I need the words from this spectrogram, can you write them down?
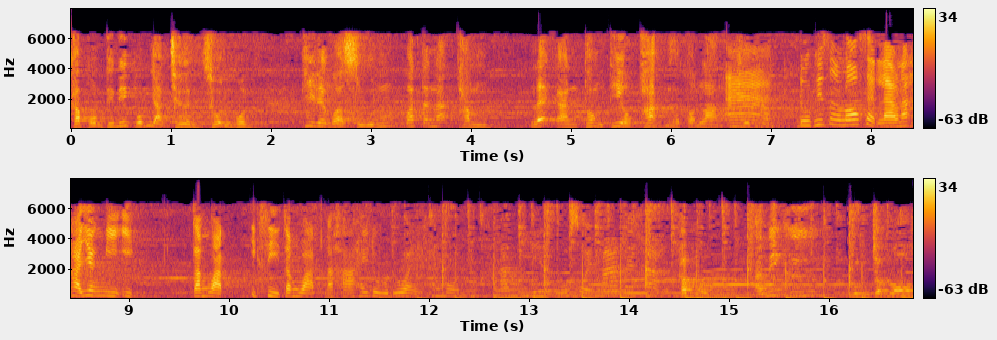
ครับผมทีนี้ผมอยากเชิญส่วนบนที่เรียกว่าศูนย์วัฒนธรรม และการท่องเที่ยวภาคเหนือตอนล่างอ่าเชิญครับ ดูพิษณุโลกเสร็จแล้วนะคะ ยังมีอีกจังหวัดอีกสี่จังหวัดนะคะ ให้ดูด้วยข้างบนอันนี้โอ้สวยมากเลยค่ะ ครับผม อันนี้คือคุณจำลอง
